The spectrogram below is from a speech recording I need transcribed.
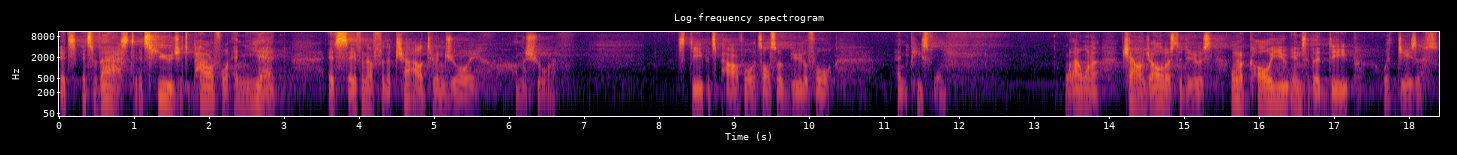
It's, it's vast, it's huge, it's powerful, and yet it's safe enough for the child to enjoy on the shore. It's deep, it's powerful, it's also beautiful and peaceful. What I want to challenge all of us to do is I want to call you into the deep with Jesus.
